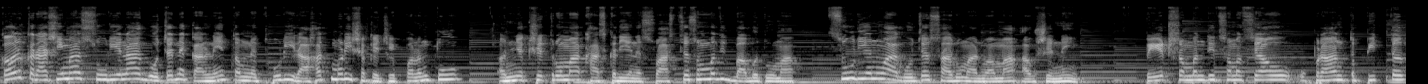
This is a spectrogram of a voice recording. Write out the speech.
કર્ક રાશિમાં સૂર્યના ગોચરને કારણે તમને થોડી રાહત મળી શકે છે, પરંતુ અન્ય ક્ષેત્રોમાં, ખાસ કરીને સ્વાસ્થ્ય સંબંધિત બાબતોમાં સૂર્યનું આ ગોચર સારું માનવામાં આવશે નહીં. પેટ સંબંધિત સમસ્યાઓ ઉપરાંત પિત્ત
